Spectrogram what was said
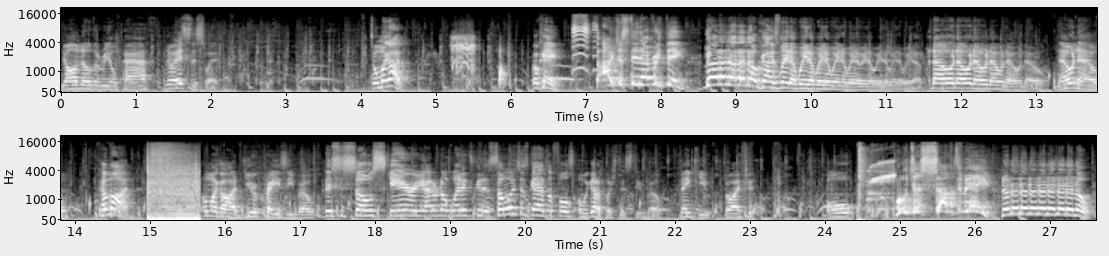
Y'all know the real path. No, it's this way. Oh my God. Okay, I just did everything. No, no, no, no, no, guys, wait up, wait up, wait up, wait up, wait up, wait up, wait up, wait up, wait up. No, no, no, no, no, no, no, no. Come on. Oh my God, you're crazy, bro. This is so scary. I don't know when it's gonna. Someone's just gonna have to full. Oh, we gotta push this dude, bro. Thank you, bro. I feel. Oh, who just shoved me? No, no, no, no, no, no, no, no, no,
